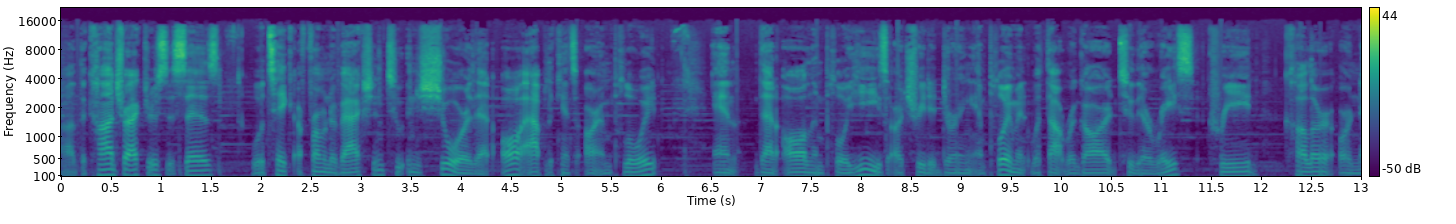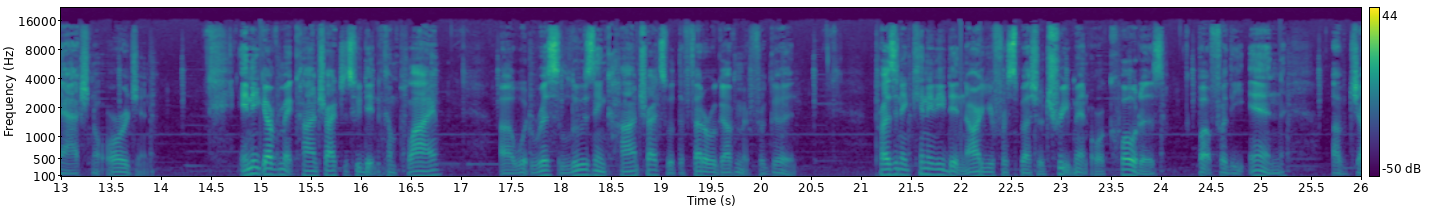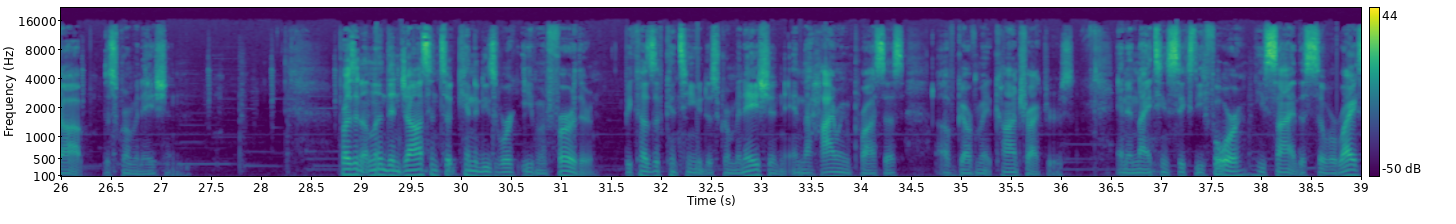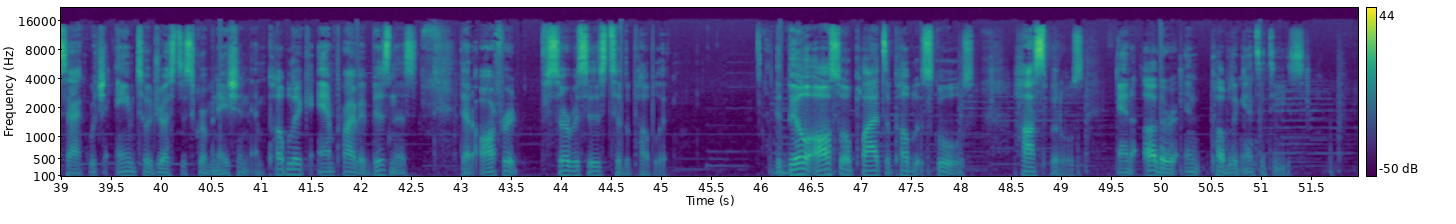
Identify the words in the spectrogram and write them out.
Uh, the contractors, it says, will take affirmative action to ensure that all applicants are employed and that all employees are treated during employment without regard to their race, creed, color, or national origin. Any government contractors who didn't comply uh, would risk losing contracts with the federal government for good. President Kennedy didn't argue for special treatment or quotas, but for the end of job discrimination. President Lyndon Johnson took Kennedy's work even further because of continued discrimination in the hiring process of government contractors. And in 1964, he signed the Civil Rights Act, which aimed to address discrimination in public and private business that offered services to the public. The bill also applied to public schools, hospitals, and other public entities.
